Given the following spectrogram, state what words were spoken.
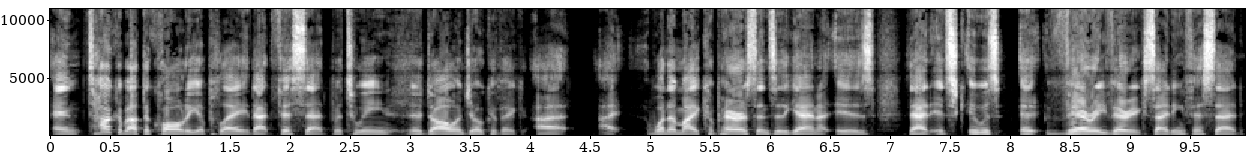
And talk about the quality of play that fifth set between Nadal and Djokovic. Uh, I, one of my comparisons again is that it's it was a very very exciting set,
